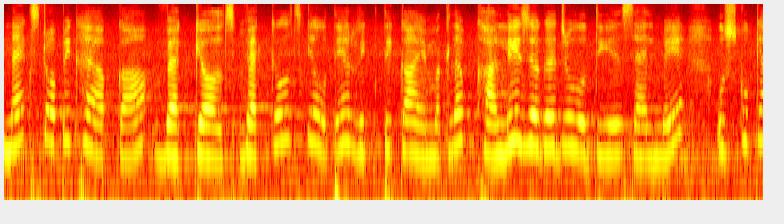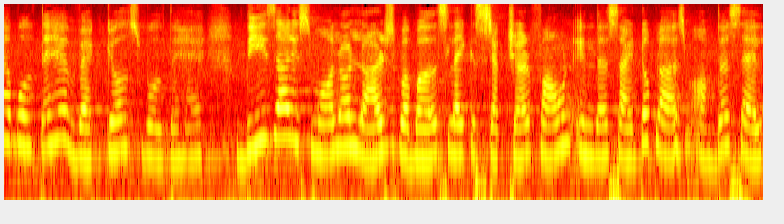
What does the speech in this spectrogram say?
नेक्स्ट टॉपिक है आपका वैक्यूल्स वैक्यूल्स क्या होते हैं? रिक्तिकाएँ. मतलब खाली जगह जो होती है सेल में, उसको क्या बोलते हैं? वैक्यूल्स बोलते हैं. दीज आर स्मॉल और large bubbles like structure found in the cytoplasm of the cell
